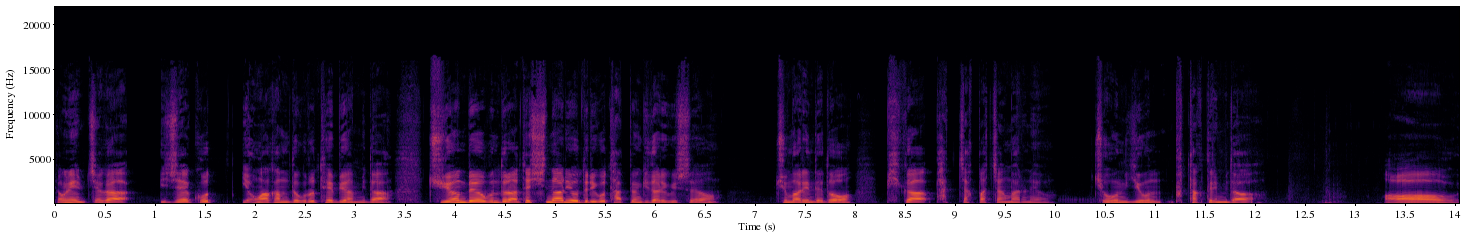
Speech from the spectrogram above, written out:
형님, 제가 이제 곧 영화 감독으로 데뷔합니다. 주연 배우분들한테 시나리오 드리고 답변 기다리고 있어요. 주말인데도 피가 바짝바짝 마르네요. 좋은 기운 부탁드립니다. 어우,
